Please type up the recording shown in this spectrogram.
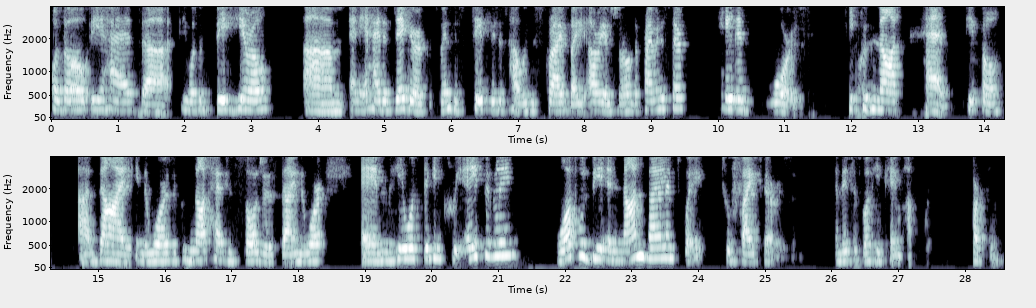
although he had uh, he was a big hero um, and he had a dagger between his teeth. This is how it was described by Ariel Sharon, the prime minister. hated wars. He could not have people uh, die in the wars. He could not have his soldiers die in the war. And he was thinking creatively what would be a non-violent way to fight terrorism. And this is what he came up with, Harpoon.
